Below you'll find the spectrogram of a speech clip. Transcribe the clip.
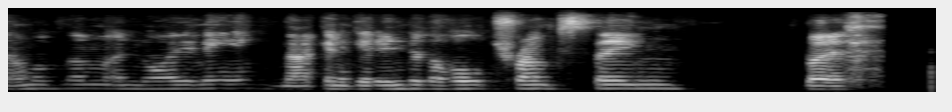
Some of them annoy me. Not going to get into the whole Trunks thing, but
